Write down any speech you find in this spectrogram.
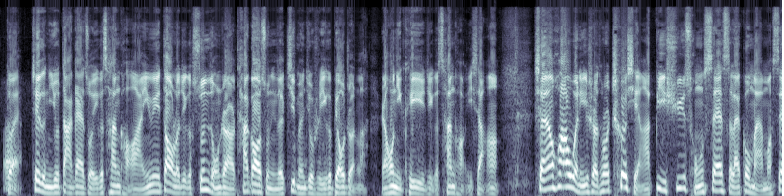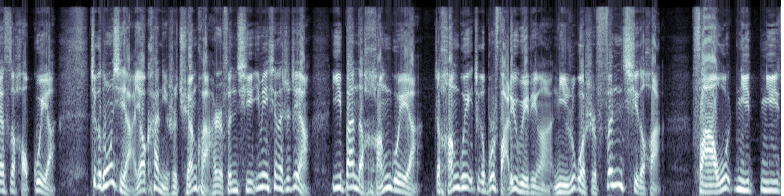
啊对，这个你就大概做一个参考啊，因为到了这个孙总这儿，他告诉你的基本就是一个标准了，然后你可以这个参考一下啊。向阳花问了一事，他说车险啊必须从 4S 来购买吗？4S 好贵啊，这个东西啊要看你是全款还是分期，因为现在是这样，一般的行规啊，这行规这个不是法律规定啊，你如果是分期的话，法无你你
